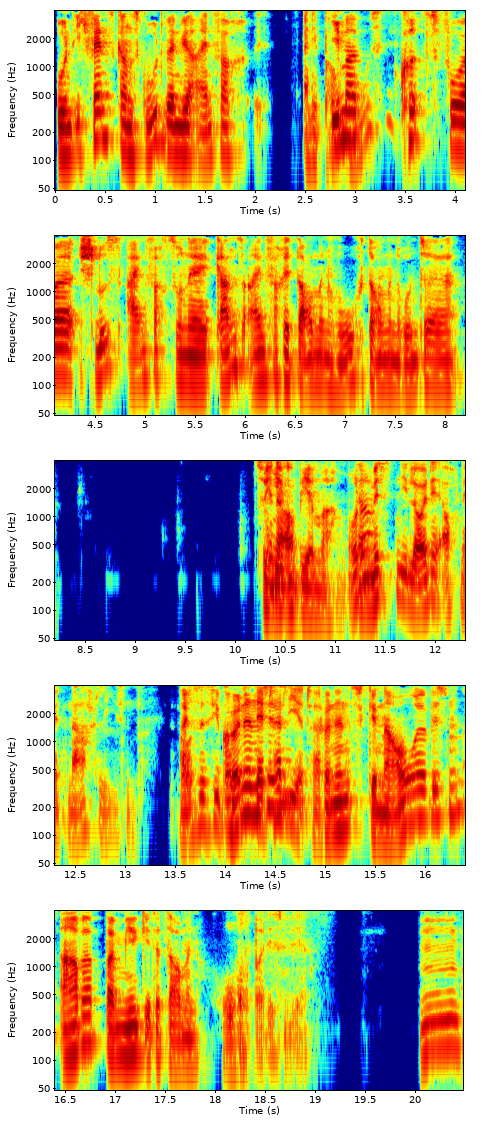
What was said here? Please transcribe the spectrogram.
Und ich fänd's ganz gut, wenn wir einfach immer kurz vor Schluss einfach so eine ganz einfache Daumen hoch, Daumen runter zu Genau. jedem Bier machen, oder? Da müssten die Leute auch nicht nachlesen. Nein, Außer sie wollen es detaillierter. Können es genauer wissen, aber bei mir geht der Daumen hoch bei diesem Bier. Mm,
